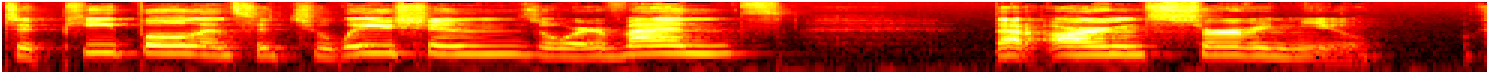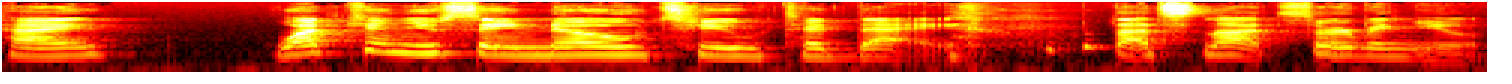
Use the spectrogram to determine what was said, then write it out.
to people and situations or events that aren't serving you, okay? What can you say no to today that's not serving you?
